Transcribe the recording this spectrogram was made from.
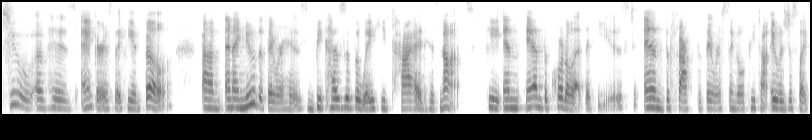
two of his anchors that he had built um, and i knew that they were his because of the way he tied his knots. He and and the cordelette that he used and the fact that they were single piton. It was just like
